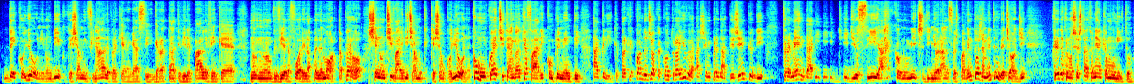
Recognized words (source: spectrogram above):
dei coglioni, non dico che siamo in finale perché ragazzi grattatevi le palle finché non, non vi viene fuori la pelle morta, però se non ci vai diciamo che, che sei un coglione. Comunque ci tengo anche a fare i complimenti a Glick perché quando gioca contro la Juve ha sempre dato esempio di tremenda idiosia con un mix di ignoranza spaventosa, mentre invece oggi credo che non sia stato neanche ammonito.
